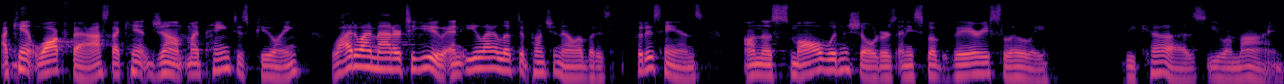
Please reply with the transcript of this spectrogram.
I can't walk fast. I can't jump. My paint is peeling. Why do I matter to you? And Eli looked at Punchinello, but his, put his hands on those small wooden shoulders, and he spoke very slowly. Because you are mine.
